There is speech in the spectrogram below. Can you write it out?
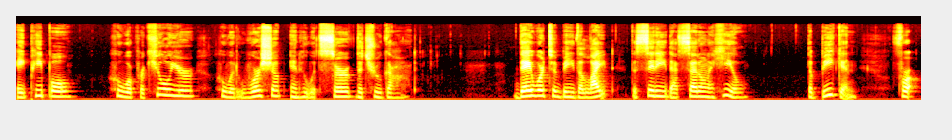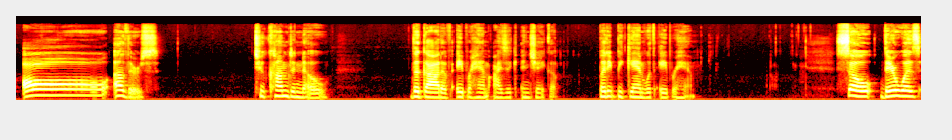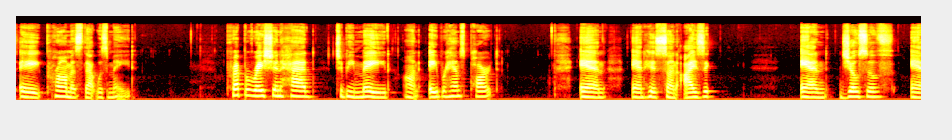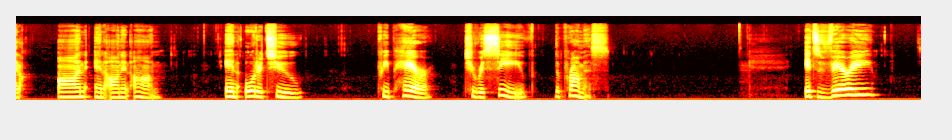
a people who were peculiar, who would worship, and who would serve the true God. They were to be the light, the city that set on a hill, the beacon for all others to come to know the God of Abraham, Isaac, and Jacob. But it began with Abraham. So there was a promise that was made. Preparation had to be made on Abraham's part and and his son Isaac and Joseph and on and on and on in order to prepare to receive the promise. It's very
